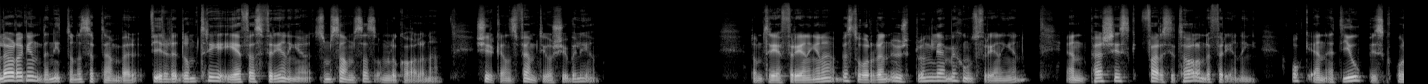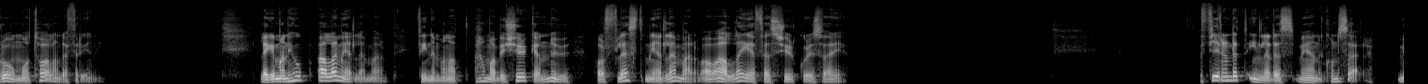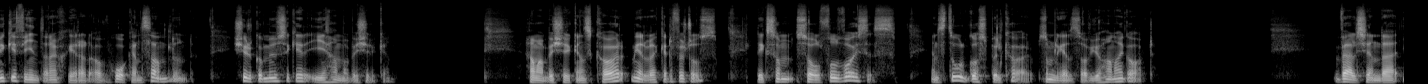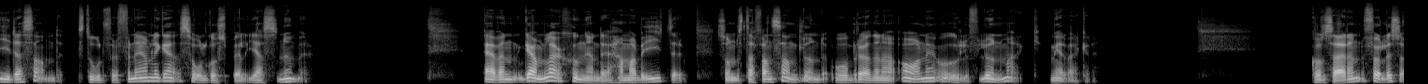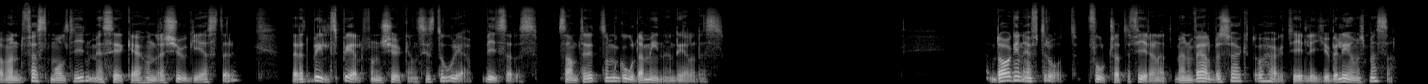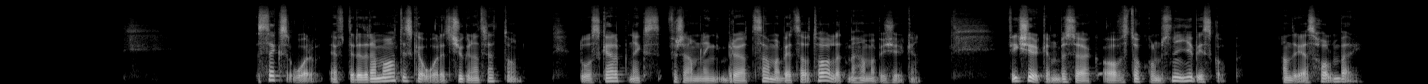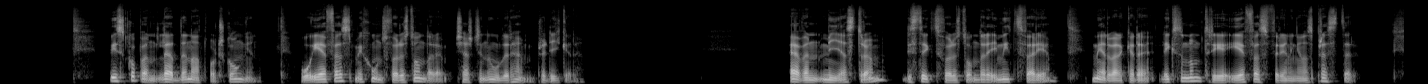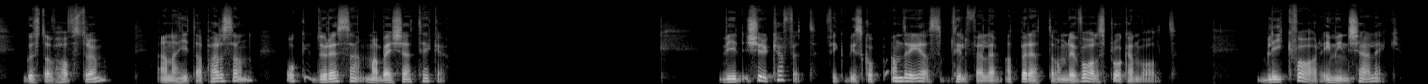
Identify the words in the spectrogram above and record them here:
Lördagen den 19 september firade de tre EFS-föreningar som samsas om lokalerna kyrkans 50-årsjubileum. De tre föreningarna består av den ursprungliga missionsföreningen, en persisk farsitalande förening och en etiopisk oromotalande förening. Lägger man ihop alla medlemmar finner man att Hammarbykyrkan nu har flest medlemmar av alla EFS-kyrkor i Sverige. Firandet inleddes med en konsert, mycket fint arrangerad av Håkan Sandlund, kyrkomusiker i Hammarbykyrkan. Hammarbykyrkans kör medverkade förstås, liksom Soulful Voices, en stor gospelkör som leds av Johanna Gard. Välkända Ida Sand stod för förnämliga soulgospel-jazznummer. Även gamla sjungande Hammarbyiter som Staffan Sandlund och bröderna Arne och Ulf Lundmark medverkade. Konserten följdes av en festmåltid med cirka 120 gäster där ett bildspel från kyrkans historia visades samtidigt som goda minnen delades. Dagen efteråt fortsatte firandet med en välbesökt och högtidlig jubileumsmässa. Sex år efter det dramatiska året 2013, då Skarpnäcks församling bröt samarbetsavtalet med Hammarbykyrkan, fick kyrkan besök av Stockholms nye biskop, Andreas Holmberg. Biskopen ledde nattvardsgången och EFS missionsföreståndare Kerstin Oderhem predikade. Även Mia Ström, distriktsföreståndare i Mittsverige, medverkade liksom de tre EFS-föreningarnas präster, Gustav Hafström, Anahita Parsan och Duresa Mabesha Teka. Vid kyrkkaffet fick biskop Andreas tillfälle att berätta om det valspråk han valt. Bli kvar i min kärlek.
